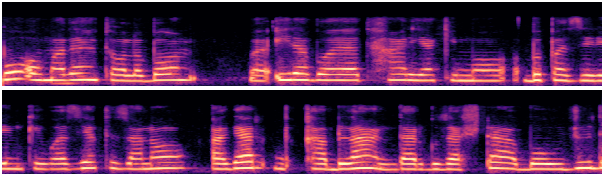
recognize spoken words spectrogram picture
با آمدن طالبان و ایره باید هر یکی ما بپذیریم که وضعیت زنا اگر قبلا در گذشته با وجود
